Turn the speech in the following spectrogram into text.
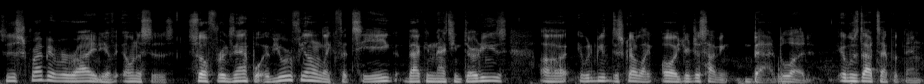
to describe a variety of illnesses. So, for example, if you were feeling like fatigue back in 1930s, uh, it would be described like, oh, you're just having bad blood. It was that type of thing.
